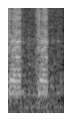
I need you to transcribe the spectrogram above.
Ha ha ha!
